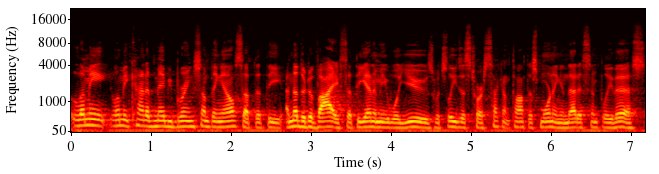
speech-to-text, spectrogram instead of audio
let me, let me kind of maybe bring something else up that the, another device that the enemy will use, which leads us to our second thought this morning, and that is simply this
